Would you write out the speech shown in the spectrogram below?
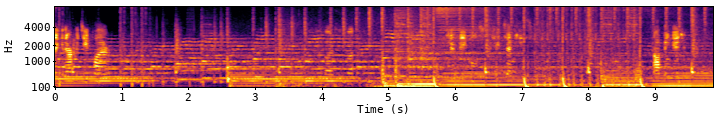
Taking RPG fire. Two vehicles, two techies. Copy engaging.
